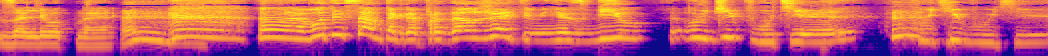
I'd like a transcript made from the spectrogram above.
Залетная. А, Вот и сам тогда продолжай, ты меня сбил. Учи-пути. Пути-пути.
